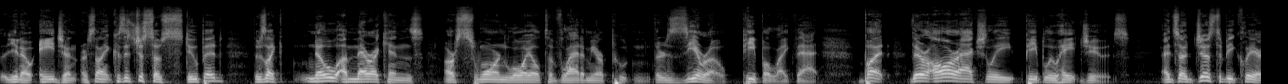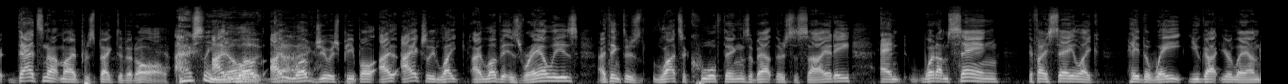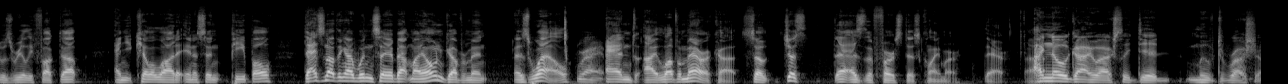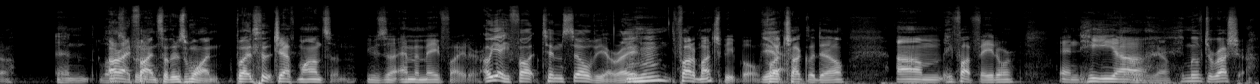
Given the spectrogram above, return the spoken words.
you know, agent or something because it's just so stupid. There's like no Americans are sworn loyal to Vladimir Putin. There's zero people like that. But there are actually people who hate Jews. And so just to be clear, that's not my perspective at all. I actually I love I love Jewish people. I, I actually like I love Israelis. I think there's lots of cool things about their society. And what I'm saying, if I say like, hey, the way you got your land was really fucked up and you kill a lot of innocent people, that's nothing I wouldn't say about my own government as well. Right. And I love America. So just as the first disclaimer there. Uh, I know a guy who actually did move to Russia and all right, Putin. fine. So there's one. But Jeff Monson. He was an MMA fighter. oh yeah, he fought Tim Sylvia, right? He fought a bunch of people. Yeah. Fought Chuck Liddell. Um, he fought Fedor, and he uh, Oh, yeah. he moved to Russia.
